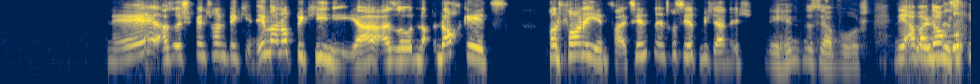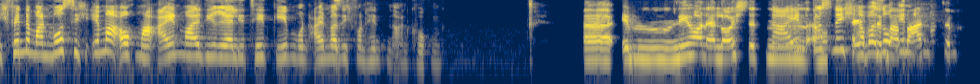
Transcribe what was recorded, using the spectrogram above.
Nee, also ich bin schon Bikini, immer noch Bikini, ja. Also noch geht's. Von vorne jedenfalls. Hinten interessiert mich ja nicht. Nee, hinten ist ja wurscht. Nee, aber hinten doch, ich finde, man muss sich immer auch mal einmal die Realität geben und einmal sich von hinten angucken. Äh, Im neon erleuchteten Nein, das nicht, aber so in,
